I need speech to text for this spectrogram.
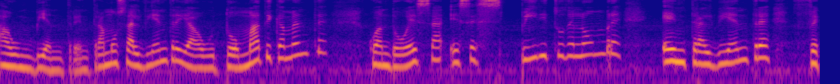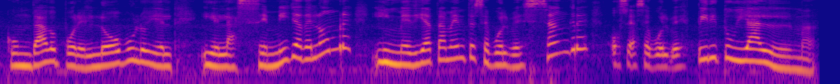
a un vientre. Entramos al vientre y automáticamente cuando esa, ese espíritu del hombre entra al vientre fecundado por el óvulo y, el, y la semilla del hombre, inmediatamente se vuelve sangre, o sea, se vuelve espíritu y alma.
